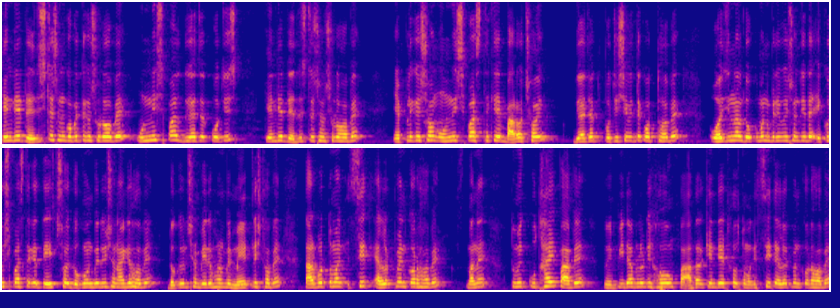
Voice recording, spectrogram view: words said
ক্যান্ডিডেট রেজিস্ট্রেশন কবে থেকে শুরু হবে? উনিশ পাঁচ দুই হাজার পঁচিশ ক্যান্ডিডেট রেজিস্ট্রেশন শুরু হবে। অ্যাপ্লিকেশন উনিশ পাঁচ থেকে বারো ছয় দুই হাজার পঁচিশে করতে হবে। অরিজিনাল ডকুমেন্ট ভেরিফিকেশন যেটা একুশ পাঁচ থেকে তেইশ ছয় ডকুমেন্ট ভেরিফিকেশন আগে হবে ডকুমেন্টেশন ভেরিফিকেশন হবে মেরিট লিস্ট হবে। তারপর তোমার সিট অ্যালটমেন্ট করা হবে মানে তুমি কোথায় পাবে, তুমি পিডাব্লিউডি হও বা আদার ক্যান্ডিডেট হও তোমাকে সিট অ্যালটমেন্ট করা হবে।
